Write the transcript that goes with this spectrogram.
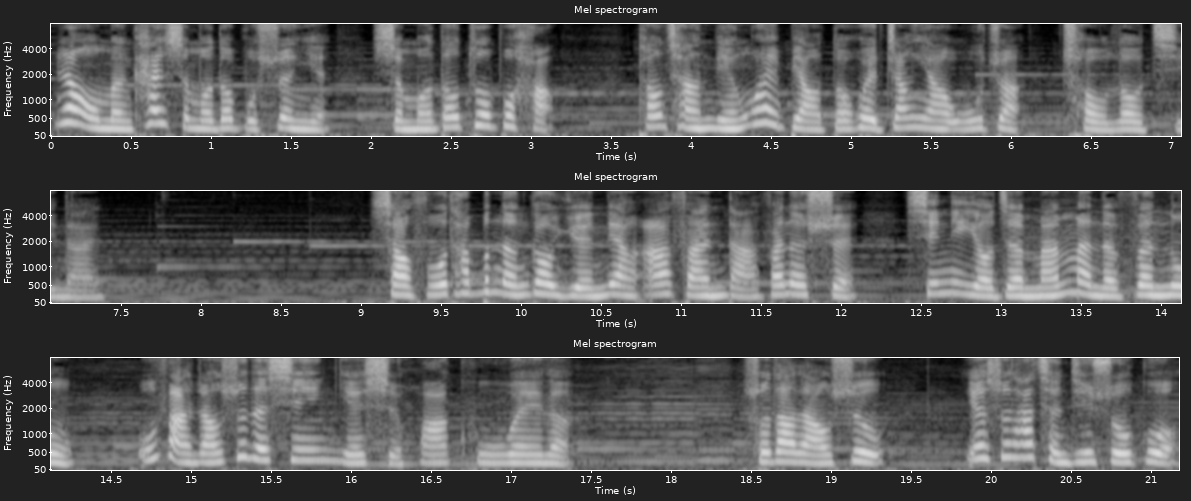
让我们看什么都不顺眼，什么都做不好，通常连外表都会张牙舞爪。丑陋起来。小福他不能够原谅阿凡打翻的水，心里有着满满的愤怒，无法饶恕的心也使花枯萎了。说到饶恕，耶稣他曾经说过，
